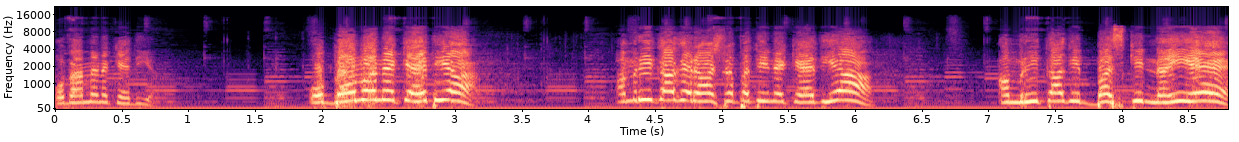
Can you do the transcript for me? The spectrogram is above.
ओबामा ने कह दिया। ओबामा ने कह दिया। अमेरिका के राष्ट्रपति ने कह दिया अमेरिका की बस की नहीं है।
